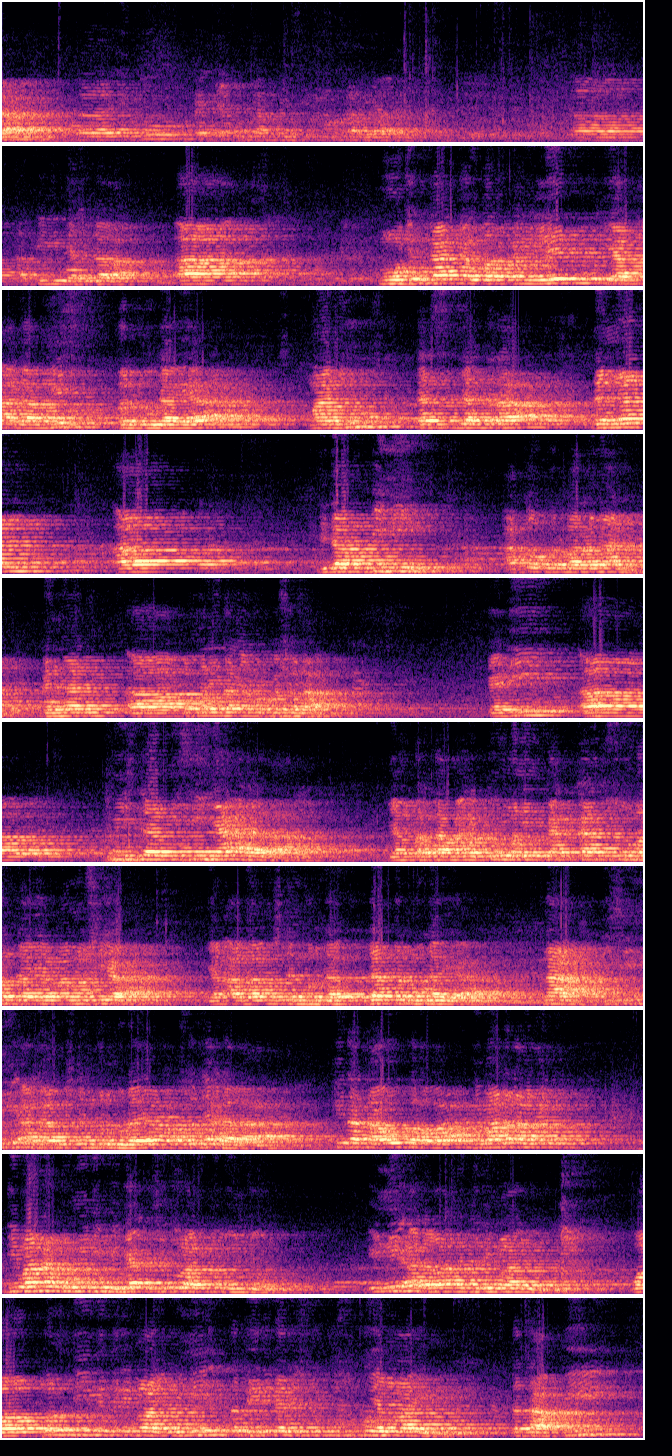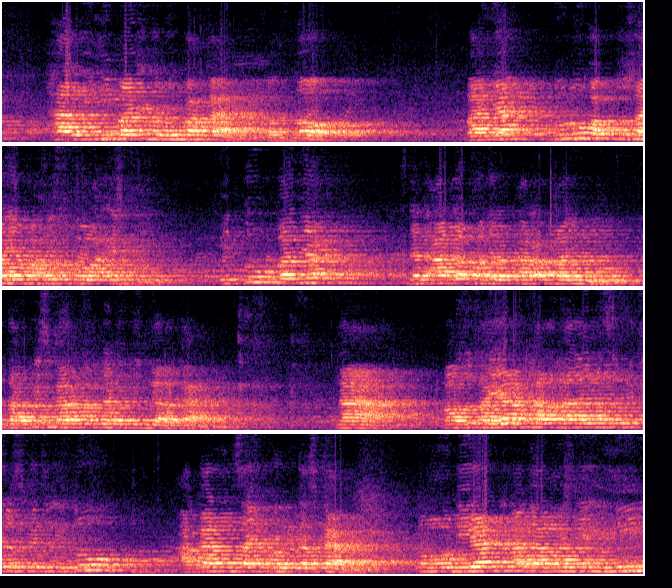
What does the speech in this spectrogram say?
uh, itu kayaknya bukan prinsip saya. Uh, tapi ya sudahlah. Uh, mewujudkan kabupaten hilir yang agamis berbudaya maju dan sejahtera dengan uh, didampingi atau berbarengan dengan uh, pemerintah yang profesional. Jadi uh, yang pertama itu meningkatkan sumber daya manusia yang agamis dan, dan berbudaya. Nah, di sini agamis dan berbudaya maksudnya adalah kita tahu bahwa di mana langit, di mana bumi dipijak, di situ langit dijunjung. Ini adalah negeri Melayu. Walaupun di negeri Melayu ini terdiri dari suku-suku yang lain, tetapi hal ini banyak terlupakan. Contoh, banyak dulu waktu saya masih sekolah SD, itu banyak dan ada pelajaran Arab Melayu, tetapi sekarang sudah ditinggalkan. Nah, maksud saya hal-hal yang sekecil-sekecil itu akan saya prioritaskan. Kemudian agamisnya ini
